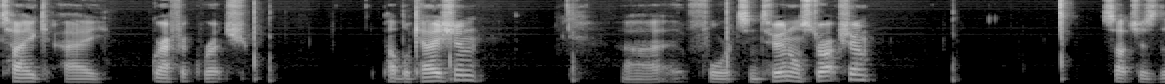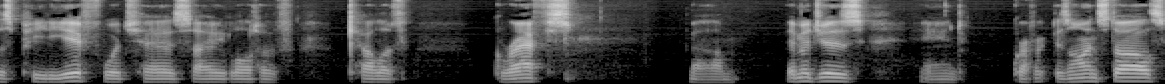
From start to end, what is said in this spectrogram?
take a graphic rich publication uh, for its internal structure such as this PDF which has a lot of colored graphs, um, images and graphic design styles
